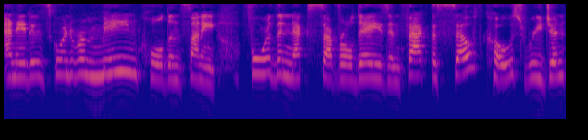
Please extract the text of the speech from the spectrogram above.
and it is going to remain cold and sunny for the next several days. In fact, the south coast region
